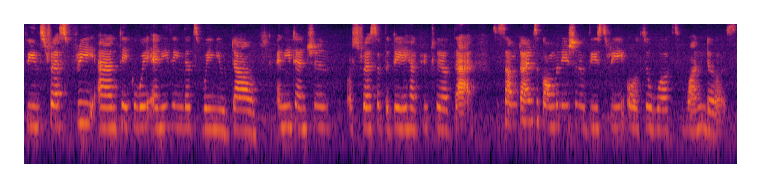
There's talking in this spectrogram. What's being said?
feel stress free, and take away anything that's weighing you down. Any tension or stress of the day, help you clear that. So sometimes a combination of these three also works wonders.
